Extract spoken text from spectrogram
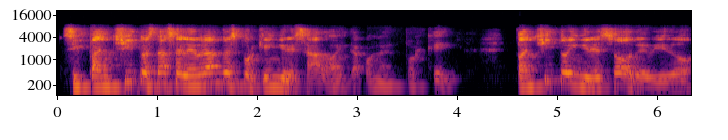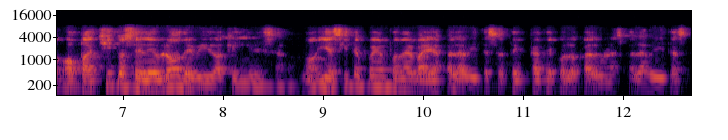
Si Panchito está celebrando es porque ha ingresado. Ahí está con el por qué. Panchito ingresó debido, o Panchito celebró debido a que ingresaron, ¿no? Y así te pueden poner varias palabritas. Acá te coloca algunas palabritas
